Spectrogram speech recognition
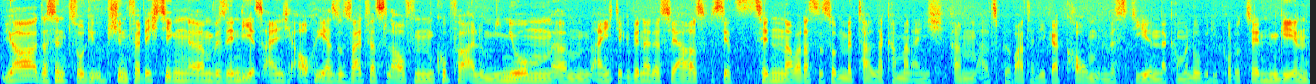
Ja, das sind so die üblichen Verdächtigen. Ähm, wir sehen die jetzt eigentlich auch eher so seitwärts laufen. Kupfer, Aluminium, ähm, eigentlich der Gewinner des Jahres bis jetzt Zinn, aber das ist so ein Metall, da kann man eigentlich ähm, als privater Liga kaum investieren. Da kann man nur über die Produzenten gehen.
